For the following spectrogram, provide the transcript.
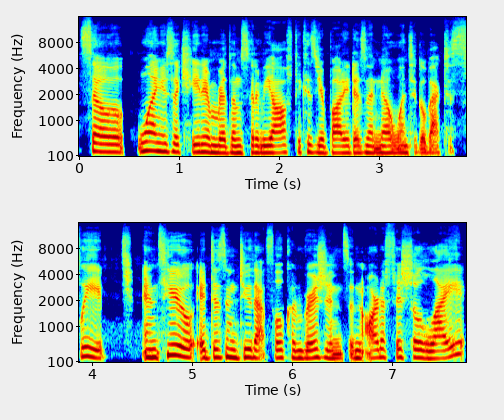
So one, your circadian rhythm is going to be off because your body doesn't know when to go back to sleep. And two, it doesn't do that full conversion. It's an artificial light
